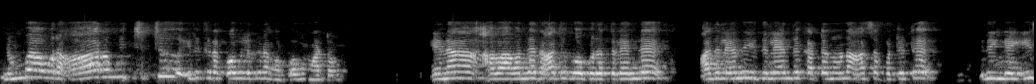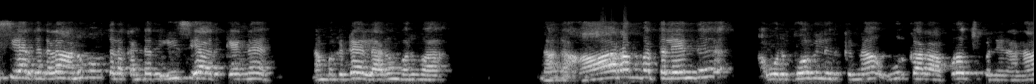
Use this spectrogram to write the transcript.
ரொம்ப ஒரு ஆரம்பிச்சுட்டு இருக்கிற கோவிலுக்கு நாங்க போக மாட்டோம். ஏன்னா அவ வந்து ராஜகோபுரத்துல இருந்து அதுல இருந்து இதுல இருந்து கட்டணும்னு ஆசைப்பட்டுட்டு இது இங்க ஈஸியா இருக்கிறதெல்லாம் அனுபவத்துல கண்டது. ஈஸியா இருக்கேன்னு நம்ம கிட்ட எல்லாரும் வருவா. நாங்க ஆரம்பத்துல இருந்து ஒரு கோவில் இருக்குன்னா ஊர்க்கார அப்ரோச் பண்ணினானா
